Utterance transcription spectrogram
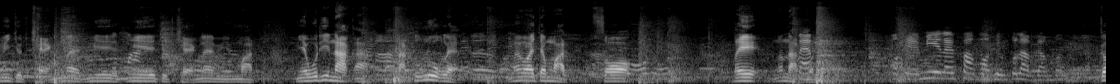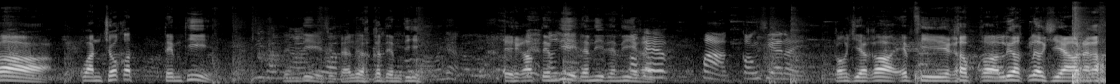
มีจุดแข็งเลยมีก็หมัดมีจุดแข็งเลยมีหมัด มีอาวุธที่หนักอะอ่าหนักทุกลูกแหละเออไม่ว่าจะหมัดศอกเตะก็หนักหแป๊มบดโอเค มีอะไรฝากบอกถึงกุหลาบดำบ้างก็วันชกก็เต็มที่เต็มที่สุดท้ายเลือกก็เต็มที่โอเคครับเต็มที่เต็มที่เต็มที่โอคเครับฝากกองเชียร์หน่อย กองเชียร์ก็ FT ครับก็เลือกเลือกเชียร์เอานะครับ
